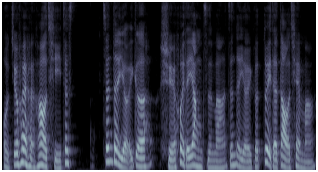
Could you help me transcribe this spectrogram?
我就会很好奇，这真的有一个学会的样子吗？真的有一个对的道歉吗？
